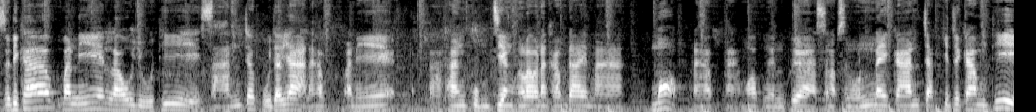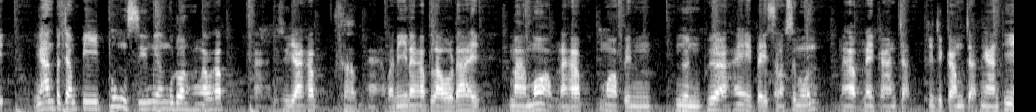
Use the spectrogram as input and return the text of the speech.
สวัสดีครับวันนี้เราอยู่ที่ศาลเจ้าปู่เจ้าย่านะครับวันนี้อ่าทางกลุ่มเจียงของเรานะครับได้มามอบนะครับอามอบเงินเพื่อสนับสนุนในการจัดกิจกรรมที่งานประจำปีทุ่งสีเมืองอุดรของเราครับอ่าพี่สุริยาครับครับ อ่าวันนี้นะครับเราได้มามอบนะครับมอบเป็นเงินเพื่อให้ไปสนับสนุนนะครับในการจัดกิจกรรมจัดงานที่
